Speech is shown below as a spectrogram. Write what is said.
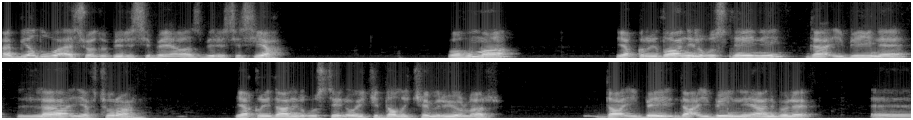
Ebyadu ve esvedu. Birisi beyaz, birisi siyah. Ve huma yakridanil gusneyni daibine la yefturan. Yakridanil gusneyn o iki dalı kemiriyorlar daibe, daibeyni yani böyle e,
